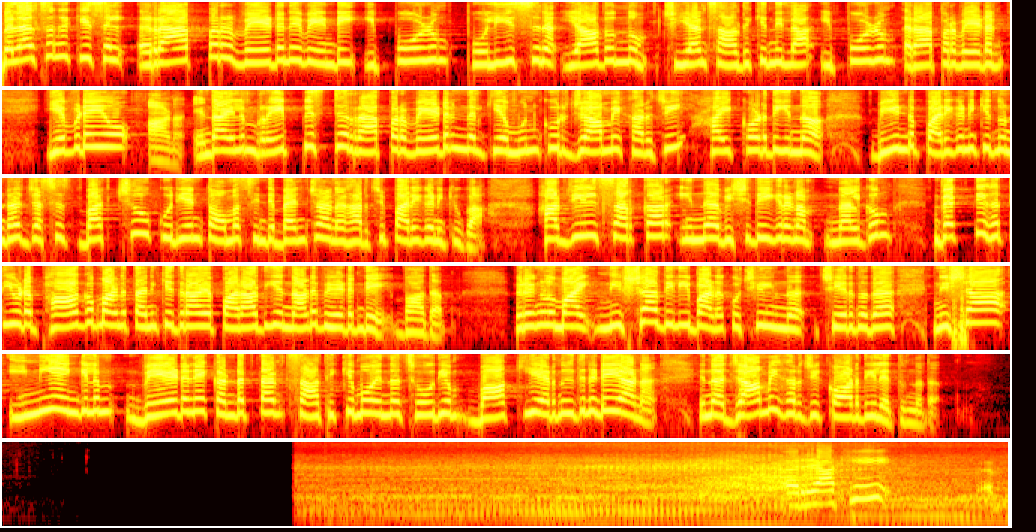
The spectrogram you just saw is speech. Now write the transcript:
ബലാത്സംഗ കേസിൽ റാപ്പർ വേടന് വേണ്ടി ഇപ്പോഴും പോലീസിന് യാതൊന്നും ചെയ്യാൻ സാധിക്കുന്നില്ല. ഇപ്പോഴും റാപ്പർ വേടൻ എവിടെയോ ആണ്. എന്തായാലും റേപ്പിസ്റ്റ് റാപ്പർ വേടൻ നൽകിയ മുൻകൂർ ജാമ്യ ഹർജി ഹൈക്കോടതി ഇന്ന് വീണ്ടും പരിഗണിക്കുന്നുണ്ട്. ജസ്റ്റിസ് ബച്ചു കുര്യൻ തോമസിന്റെ ബെഞ്ചാണ് ഹർജി പരിഗണിക്കുക. ഹർജിയിൽ സർക്കാർ ഇന്ന് വിശദീകരണം നൽകും. വ്യക്തിഹത്യയുടെ ഭാഗമാണ് തനിക്കെതിരായ പരാതിയെന്നാണ് വേടന്റെ വാദം. വിവരങ്ങളുമായി നിഷ ദിലീപാണ് കൊച്ചിയിൽ നിന്ന് ചേരുന്നത്. നിഷ ഇനിയെങ്കിലും വേടനെ കണ്ടെത്താൻ സാധിക്കുമോ എന്ന ചോദ്യം ബാക്കിയായിരുന്നു ഇതിനിടെയാണ് ഇന്ന് ജാമ്യ ഹർജി കോടതിയിലെത്തുന്നത്. രാഖി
